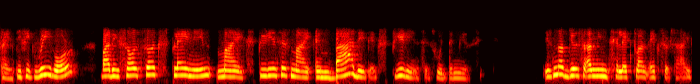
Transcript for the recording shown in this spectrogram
scientific rigor, but it's also explaining my experiences, my embodied experiences with the music. It's not just an intellectual exercise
